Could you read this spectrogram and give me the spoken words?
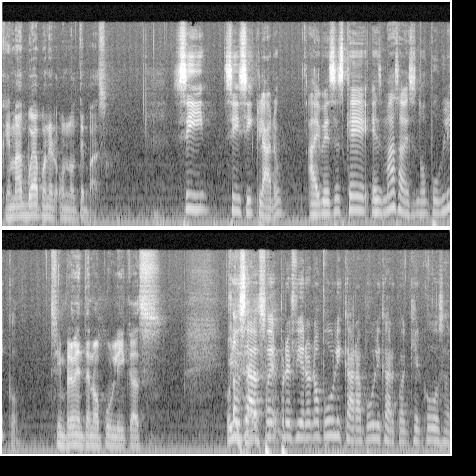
¿qué más voy a poner o no te pasa? Sí, sí, sí, claro. Hay veces que, es más, a veces no publico. Simplemente no publicas. o sea, prefiero no publicar a publicar cualquier cosa.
